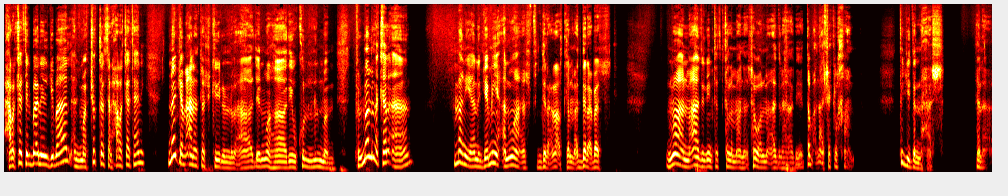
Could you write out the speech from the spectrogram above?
حركات البانية للجبال عندما تشكلت الحركات هذه نجم عنها تشكيل المعادن وهذه وكل المم. في المملكة الآن مليانة جميع أنواع في الدرع لا أتكلم عن الدرع بس. أنواع المعادن اللي أنت تتكلم عنها سوى المعادن هذه طبعا على شكل خام. تجد النحاس هنا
